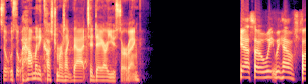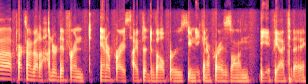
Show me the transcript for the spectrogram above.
So so how many customers like that today are you serving? Yeah so we, we have uh, approximately about 100 different enterprise types of developers unique enterprises on the api today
